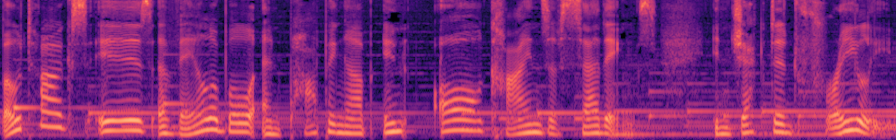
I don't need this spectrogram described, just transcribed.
Botox is available and popping up in all kinds of settings, injected freely,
